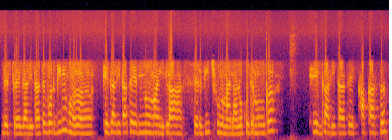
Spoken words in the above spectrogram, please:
Despre egalitate vorbim. Uh, egalitate numai la serviciu, numai la locul de muncă. Egalitate acasă.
